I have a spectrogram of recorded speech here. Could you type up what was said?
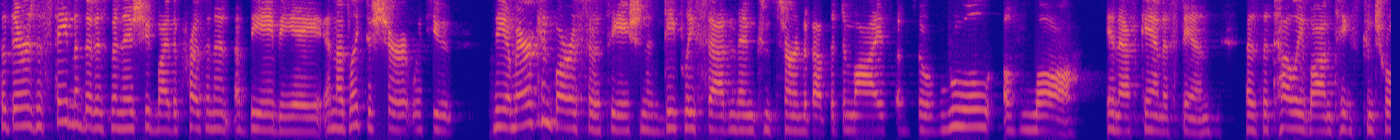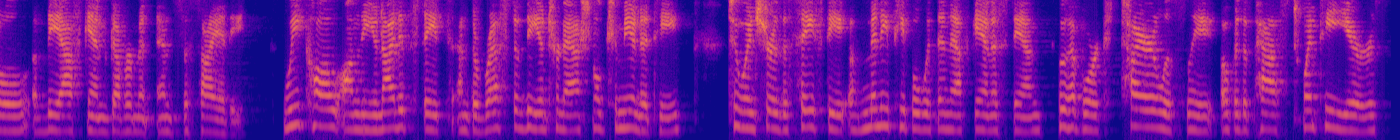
But there is a statement that has been issued by the president of the ABA, and I'd like to share it with you. The American Bar Association is deeply saddened and concerned about the demise of the rule of law in Afghanistan as the Taliban takes control of the Afghan government and society. We call on the United States and the rest of the international community to ensure the safety of many people within Afghanistan who have worked tirelessly over the past 20 years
